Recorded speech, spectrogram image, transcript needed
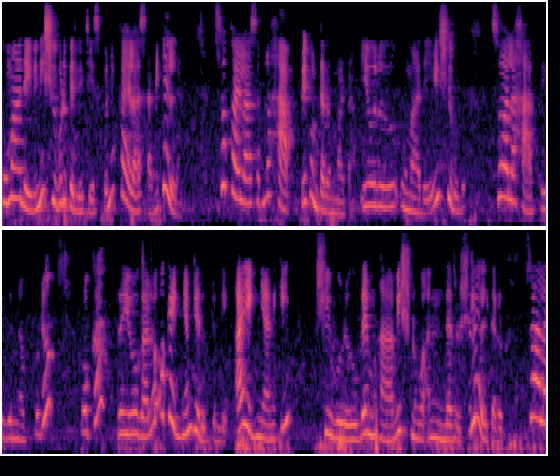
ఉమాదేవిని శివుడు పెళ్ళి చేసుకుని కైలాసానికి వెళ్ళాడు. సో కైలాసంలో హ్యాపీగా ఉంటారనమాట ఎవరు? ఉమాదేవి శివుడు. సో అలా హ్యాపీగా ఉన్నప్పుడు ఒక ప్రయోగాలు ఒక యజ్ఞం జరుగుతుంది. ఆ యజ్ఞానికి శివుడు బ్రహ్మ విష్ణువు అందరు ఋషులు వెళ్తారు. సో అలా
